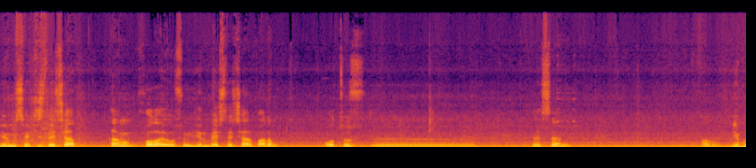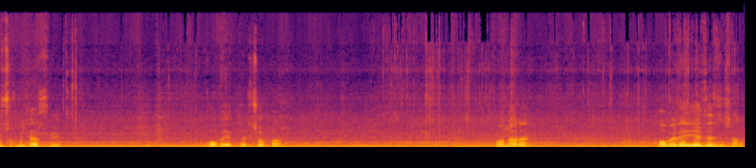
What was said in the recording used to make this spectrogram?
Ee, 28 ile çarp tamam kolay olsun 25 ile çarpalım 30 ee, desen abi bir buçuk milyar şu et Kobe etleri çok pahalı onları Kobe'de yiyeceğiz inşallah.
